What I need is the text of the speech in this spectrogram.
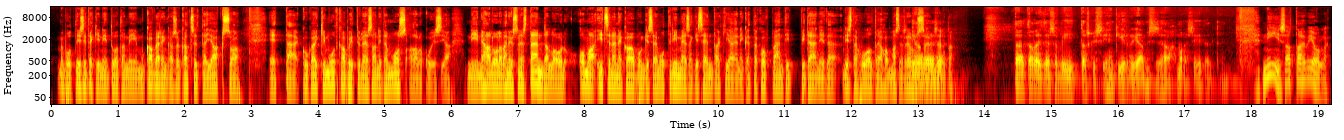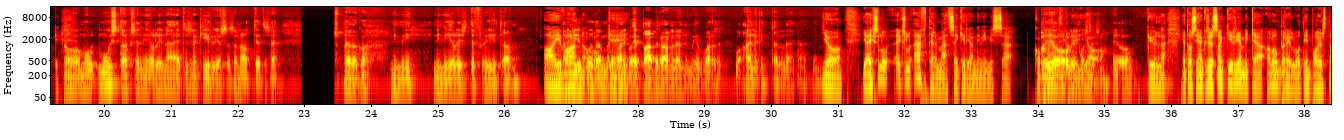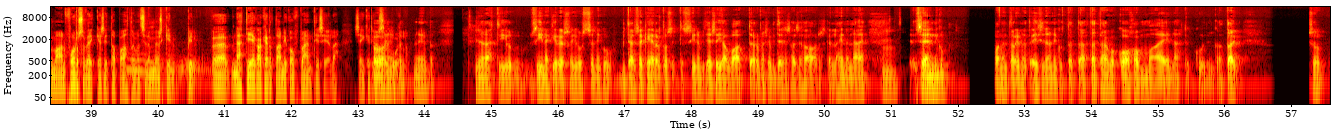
me puhuttiin sitäkin, niin, tuota, niin mun kaverin kanssa katsoin sitä jaksoa, että kun kaikki muut kaupit yleensä on niitä Moss-alkuisia, niin ne haluaa olla vähän niin kuin standalone oma itsenäinen kaupunki, se muutti nimensäkin sen takia, ja niin, että Cop pitää niitä, niistä huolta ja hommasi resursseja ja muuta. Se Tämä oli tietysti viittauskin siihen kirjaan, missä se hahmo esiteltiin. Niin, saattaa hyvin ollakin. Joo, mu- muistaakseni oli näin, että siinä kirjassa sanottiin, että se pelko nimi, nimi oli sitten Freetown. Aivan, okei. Okay. Vähän niin epävirallinen nimi, varsin, ainakin tälleen. Joo, ja eikö se ollut, eikö se ollut Aftermath sen kirjan nimi, missä Oh, joo, oli, joo. joo. Kyllä. Ja tosiaan kyseessä on kirja, mikä alun perin luotiin pohjustamaan Force Awakensin tapahtumat. Siellä myöskin äh, nähtiin eka kertaa Nick of Bantti siellä sen kirjan joo, sivuilla. Niinpä, niinpä. Siinä nähtiin ju, siinä kirjassa just se, niin kuin, mitä se kertoi sitten siinä, miten se javaat törmäsi ja miten se sai se haarisken, lähinnä näin. Mm. Sen niin kuin, panen tarina, että ei siinä niin kuin, tätä, tätä koko hommaa ei nähty kuitenkaan. Tai se on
